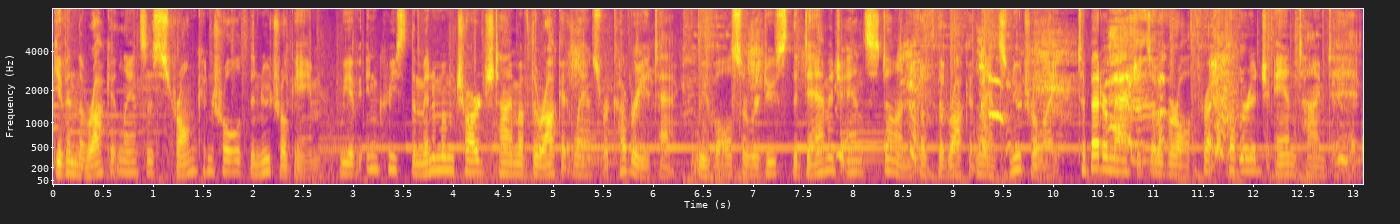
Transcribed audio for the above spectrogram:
Given the Rocket Lance's strong control of the neutral game, we have increased the minimum charge time of the Rocket Lance recovery attack. We've also reduced the damage and stun of the Rocket Lance neutral light to better match its overall threat coverage and time to hit.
